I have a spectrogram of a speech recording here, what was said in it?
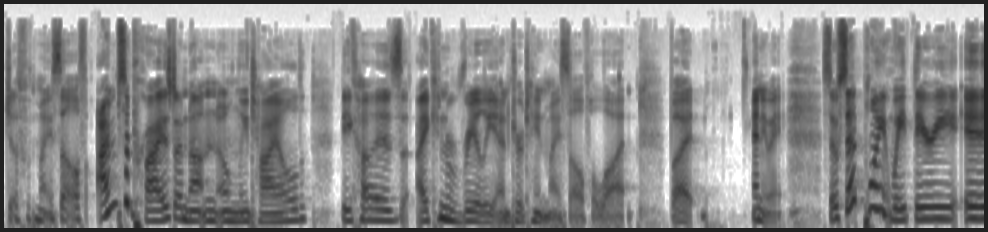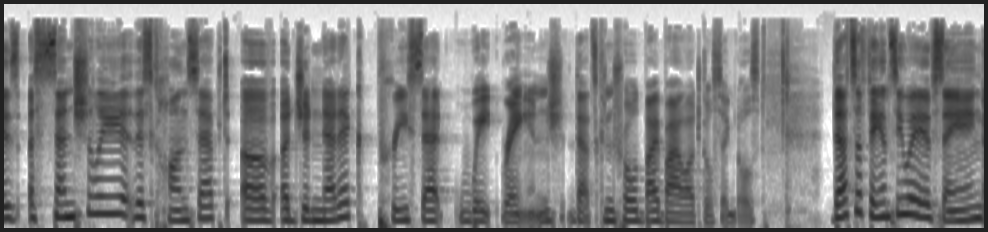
just with myself. I'm surprised I'm not an only child because I can really entertain myself a lot. But anyway, so set point weight theory is essentially this concept of a genetic preset weight range that's controlled by biological signals. That's a fancy way of saying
